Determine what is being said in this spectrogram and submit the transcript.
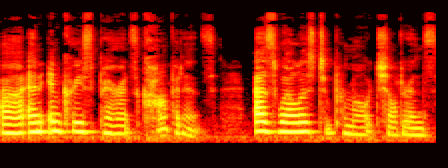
uh, and increase parents' confidence, as well as to promote children's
